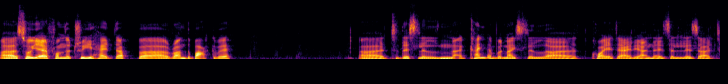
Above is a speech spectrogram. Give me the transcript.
Uh, so yeah, from the tree, head up uh, around the back of it. Uh, to this little, kind of a nice little uh, quiet area and there's a lizard.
